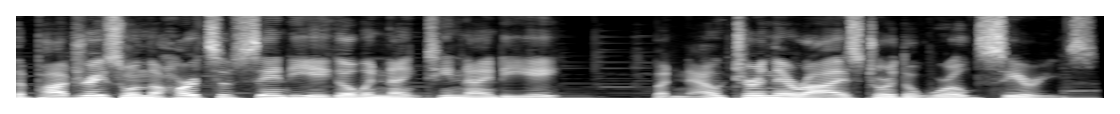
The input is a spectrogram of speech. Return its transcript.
The Padres won the hearts of San Diego in 1998, but now turn their eyes toward the World Series.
